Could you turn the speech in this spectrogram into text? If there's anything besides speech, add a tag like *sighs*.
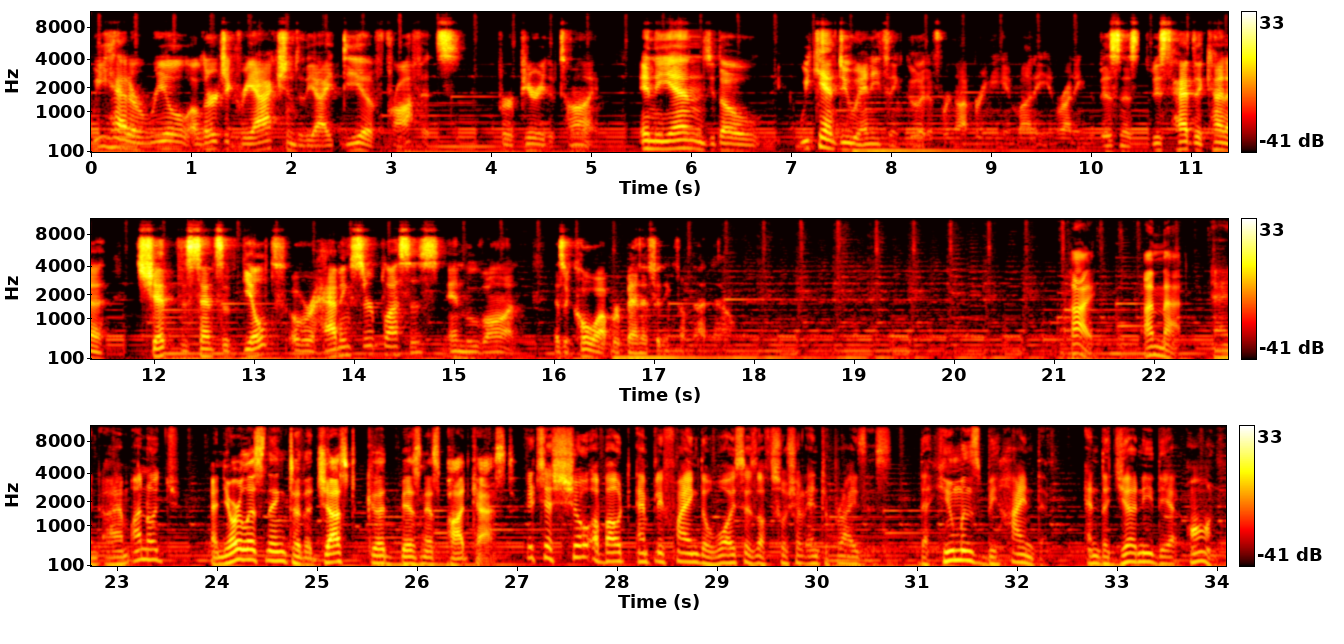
we had a real allergic reaction to the idea of profits for a period of time. In the end, though, we can't do anything good if we're not bringing in money and running the business. We just had to kind of shed the sense of guilt over having surpluses and move on. As a co op, we're benefiting from that now. Hi, I'm Matt. And I am Anuj. And you're listening to the Just Good Business podcast. It's a show about amplifying the voices of social enterprises, the humans behind them, and the journey they are on.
